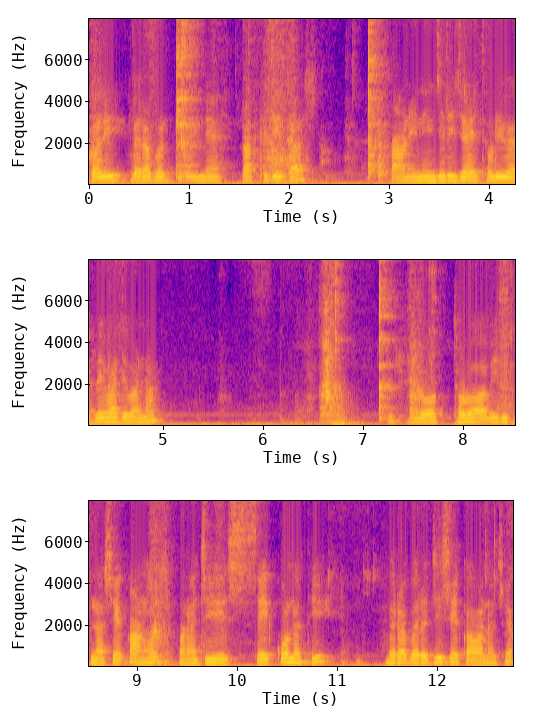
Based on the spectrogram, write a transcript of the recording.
કરી બરાબર ધોઈને રાખી દીધા. પાણી નીંજરી જાય, થોડી વાર રહેવા દેવાના. લોટ થોડો આવી રીતના શેકાણો પણ હજી શેકો નથી. બરાબર હજી શેકાવાનો છે.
